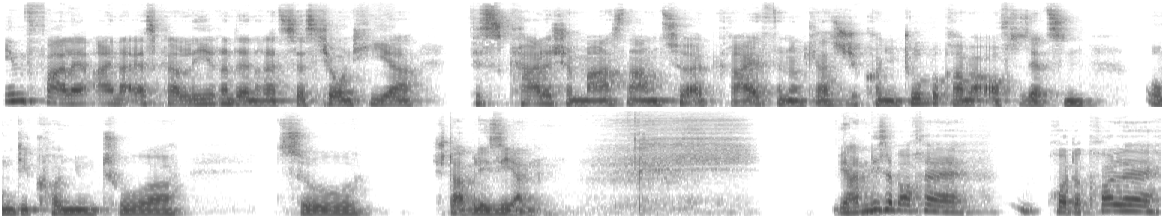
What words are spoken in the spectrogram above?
im Falle einer eskalierenden Rezession hier fiskalische Maßnahmen zu ergreifen und klassische Konjunkturprogramme aufzusetzen, um die Konjunktur zu stabilisieren. Wir hatten diese Woche Protokolle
